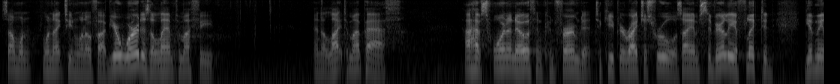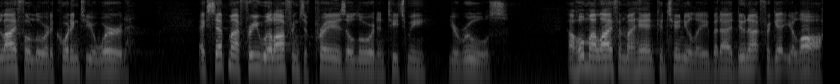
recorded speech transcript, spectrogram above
Psalm 119, 105. Your word is a lamp to my feet and a light to my path. I have sworn an oath and confirmed it to keep your righteous rules. I am severely afflicted. Give me life, O Lord, according to your word. Accept my free will offerings of praise, O Lord, and teach me your rules. I hold my life in my hand continually, but I do not forget your law.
